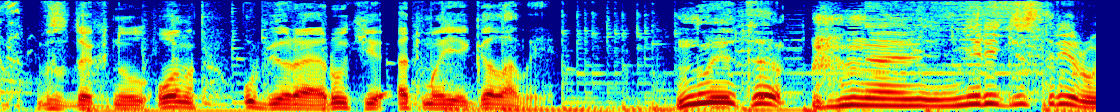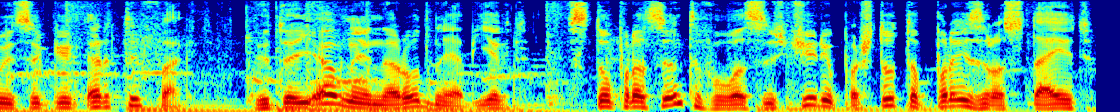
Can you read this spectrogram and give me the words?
— вздохнул он, убирая руки от моей головы. «Но это не регистрируется как артефакт. Это явный народный объект. Сто процентов у вас из черепа что-то произрастает».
